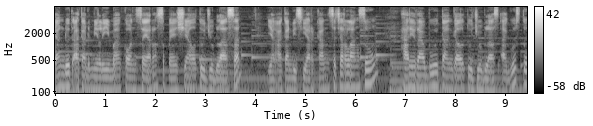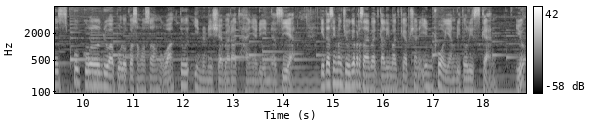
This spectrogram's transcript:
Dangdut Academy 5 konser spesial 17-an yang akan disiarkan secara langsung hari Rabu tanggal 17 Agustus pukul 20.00 waktu Indonesia Barat hanya di Indosiar. Kita simak juga persahabat kalimat caption info yang dituliskan. Yuk,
